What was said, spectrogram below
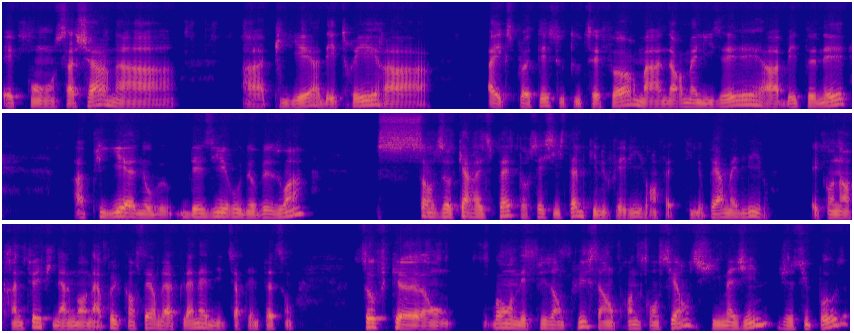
et qu'on s'acharne à, piller, à détruire, à, à exploiter sous toutes ses formes, à normaliser, à bétonner, à plier à nos désirs ou nos besoins, sans aucun respect pour ces systèmes qui nous fait vivre, en fait, qui nous permet de vivre, et qu'on est en train de tuer finalement. On a un peu le cancer de la planète d'une certaine façon. Sauf que on, bon, on est de plus en plus à en prendre conscience, j'imagine, je suppose.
